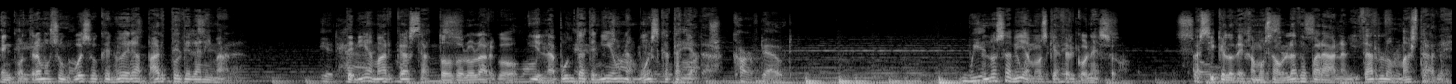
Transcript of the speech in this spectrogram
Encontramos un hueso que no era parte del animal. Tenía marcas a todo lo largo y en la punta tenía una muesca tallada. No sabíamos qué hacer con eso, así que lo dejamos a un lado para analizarlo más tarde.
